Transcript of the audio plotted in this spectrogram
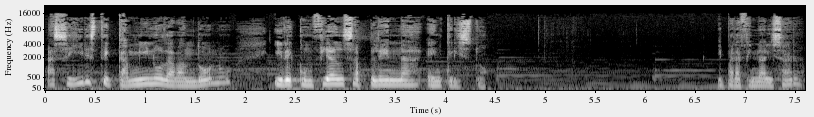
a seguir este camino de abandono y de confianza plena en Cristo. Y para finalizar,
